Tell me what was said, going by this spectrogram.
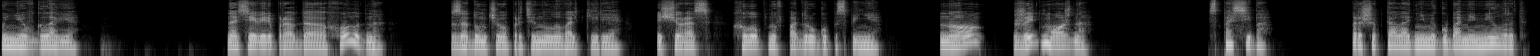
у нее в голове. «На севере, правда, холодно?» задумчиво протянула Валькирия, еще раз хлопнув подругу по спине. «Но жить можно». «Спасибо», прошептала одними губами Милред,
